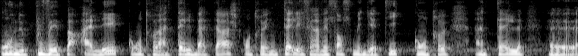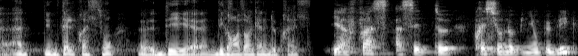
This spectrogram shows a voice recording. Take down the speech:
On ne pouvait pas aller contre un tel battage, contre une telle effervescence médiatique, contre une telle pression des, grands organes de presse. Et face à cette pression de l'opinion publique,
